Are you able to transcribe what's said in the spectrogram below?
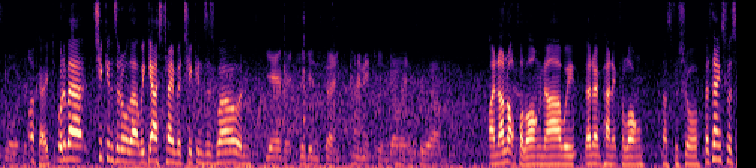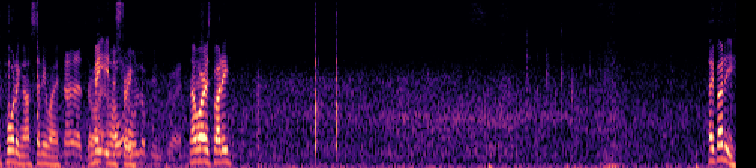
slaughtered. Okay. What about chickens and all that? We gas chamber chickens as well, and Yeah, but chickens don't panic and go into um. I know not for long. Nah, we they don't panic for long. That's for sure. But thanks for supporting us anyway. No, that's all Meat right. I'll- industry. I'll, look into it. No worries, buddy. Hey, buddy,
